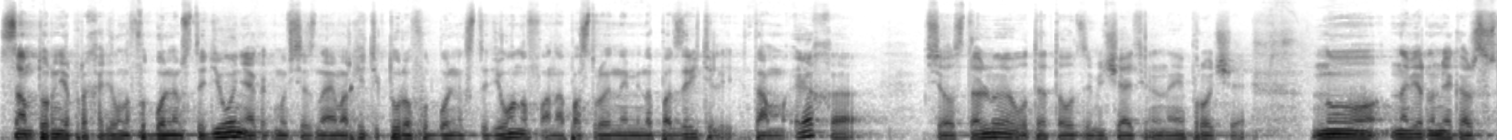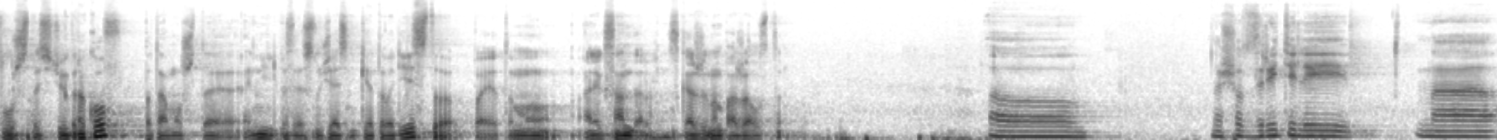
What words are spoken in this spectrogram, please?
сам турнир проходил на футбольном стадионе, а как мы все знаем, архитектура футбольных стадионов, она построена именно под зрителей. Там эхо, все остальное, вот это вот замечательное и прочее. Но, наверное, мне кажется, с лучшей статью игроков, потому что они непосредственно участники этого действия. Поэтому, Александр, скажи нам, пожалуйста. Э, насчет зрителей на,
